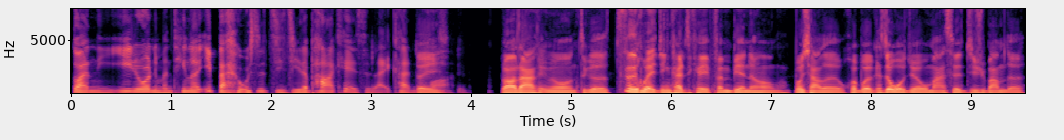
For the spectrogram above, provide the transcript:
端倪？一如果你们听了一百五十几集的 podcast 来看的话，不知道大家有没有这个智慧已经开始可以分辨了哦？不晓得会不会？可是我觉得我们还是继续把我们的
